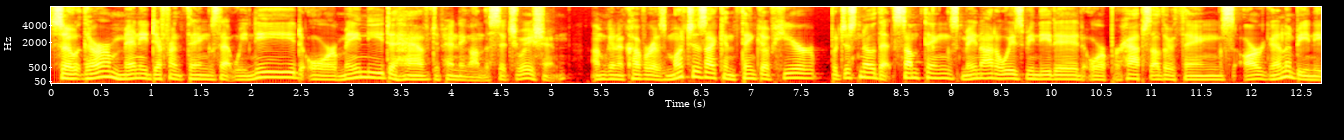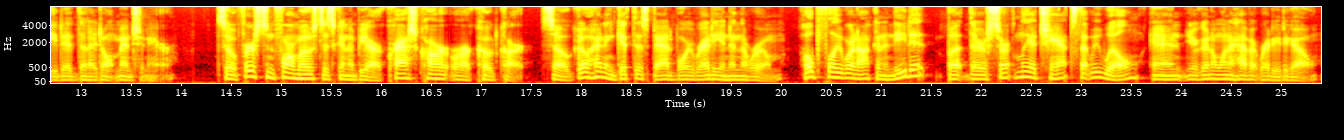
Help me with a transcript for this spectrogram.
So, there are many different things that we need or may need to have depending on the situation. I'm going to cover as much as I can think of here, but just know that some things may not always be needed, or perhaps other things are going to be needed that I don't mention here. So first and foremost is going to be our crash cart or our code cart. So go ahead and get this bad boy ready and in the room. Hopefully we're not going to need it, but there's certainly a chance that we will, and you're going to want to have it ready to go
